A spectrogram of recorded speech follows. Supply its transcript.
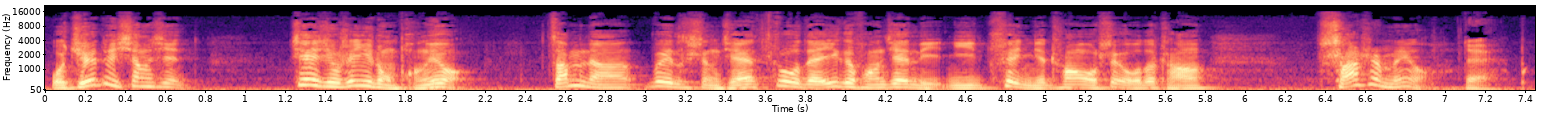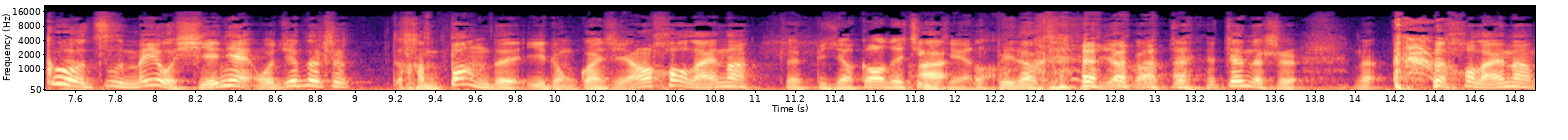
我绝对相信。这就是一种朋友，咱们俩为了省钱住在一个房间里，你睡你的床，我睡我的床，啥事没有。对，各自没有邪念，我觉得是很棒的一种关系。然后后来呢，这比较高的境界了，啊、比较 比较高，真真的是。那 后来呢，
